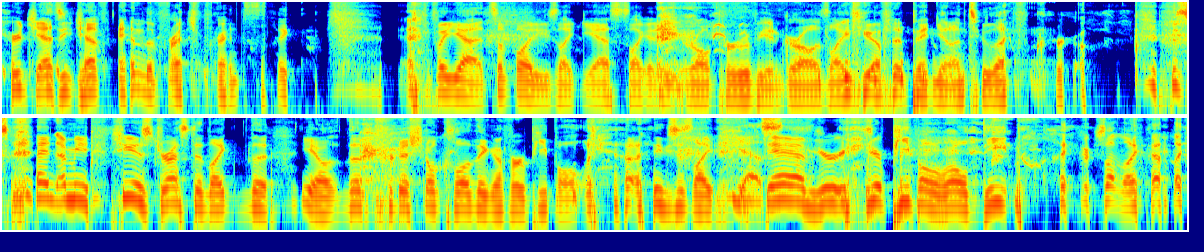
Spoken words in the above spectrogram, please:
you're jazzy jeff and the fresh prince like but yeah at some point he's like yes like an eight-year-old peruvian girl is like do you have an opinion on Two Live Crew and I mean, she is dressed in like the you know the traditional clothing of her people. He's just like, Yes. damn, your your people roll deep, like, or something like that. Like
